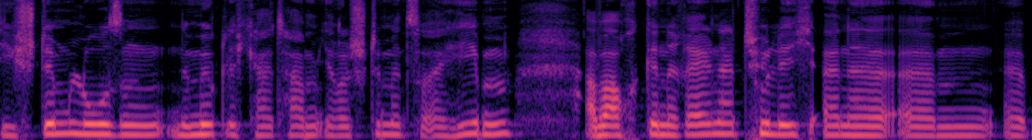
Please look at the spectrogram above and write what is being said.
die Stimmlosen eine Möglichkeit haben, ihre Stimme zu erheben. Aber auch generell natürlich eine ähm, äh,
